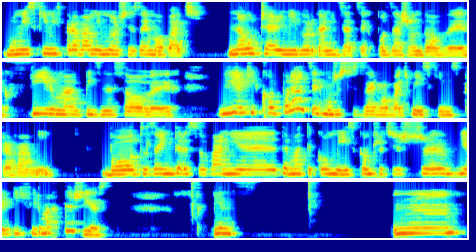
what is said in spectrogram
Bo miejskimi sprawami możesz się zajmować na uczelni, w organizacjach pozarządowych, w firmach biznesowych, w wielkich korporacjach możesz się zajmować miejskimi sprawami. Bo to zainteresowanie tematyką miejską przecież w wielkich firmach też jest. Więc mm,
